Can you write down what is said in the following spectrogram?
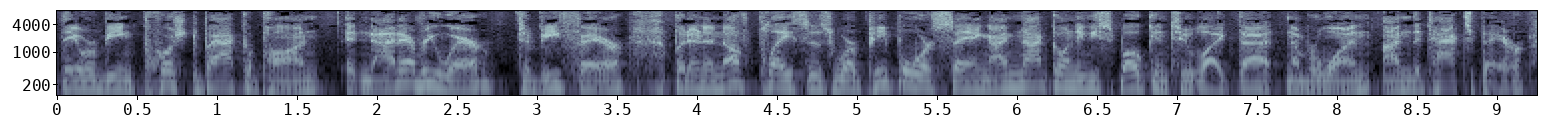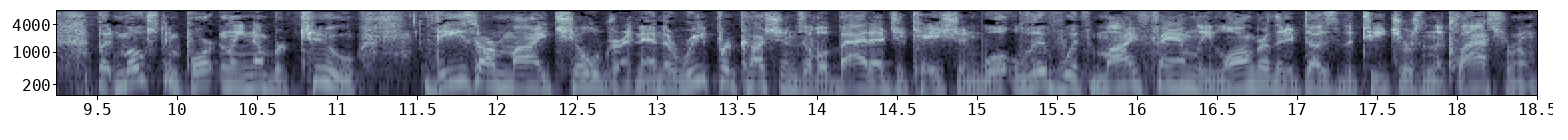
they were being pushed back upon, eh, not everywhere, to be fair, but in enough places where people were saying, I'm not going to be spoken to like that. Number one, I'm the taxpayer. But most importantly, number two, these are my children and the repercussions of a bad education will live with my family longer than it does the teachers in the classroom.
